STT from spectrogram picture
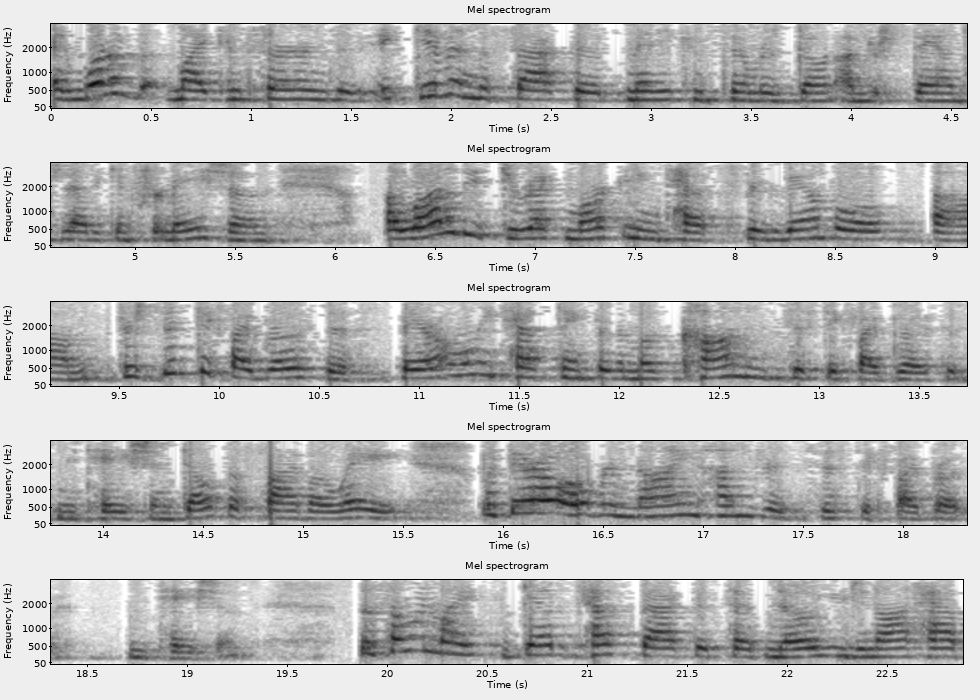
And one of my concerns is, given the fact that many consumers don't understand genetic information, a lot of these direct marketing tests, for example, um, for cystic fibrosis, they are only testing for the most common cystic fibrosis mutation, Delta 508, but there are over 900 cystic fibrosis mutations. So someone might get a test back that says, no, you do not have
